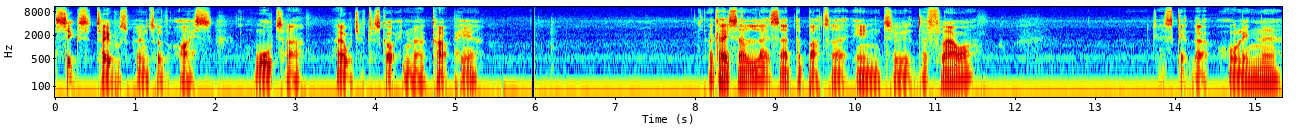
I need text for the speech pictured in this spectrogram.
six tablespoons of ice water, uh, which I've just got in a cup here. Okay, so let's add the butter into the flour. Just get that all in there.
